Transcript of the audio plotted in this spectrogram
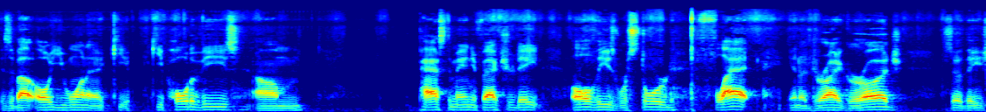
is about all you want to keep keep hold of these. Um, past the manufacture date, all these were stored flat in a dry garage. So they,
